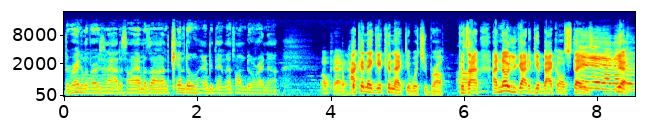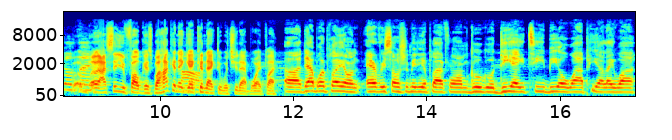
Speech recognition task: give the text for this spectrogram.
the regular version out. It's on Amazon, Kindle, everything. That's what I'm doing right now. Okay. How can they get connected with you, bro? Because I, I know you got to get back on stage. Yeah, yeah, yeah, I things. but I see you focused, but how can they get connected with you, Dat Boy Play? Uh, Dat Boy Play on every social media platform. Google D A T B O Y P L A Y.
